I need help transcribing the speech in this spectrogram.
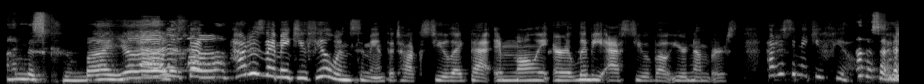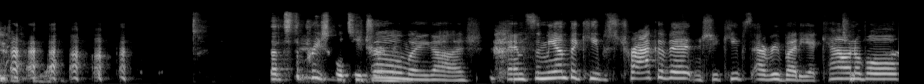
I'm miss Kumbaya. How does, that, how does that make you feel when Samantha talks to you like that and Molly or Libby asks you about your numbers? How does it make you feel? How does that make you feel? That's the preschool teacher. oh my gosh. And Samantha keeps track of it and she keeps everybody accountable.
